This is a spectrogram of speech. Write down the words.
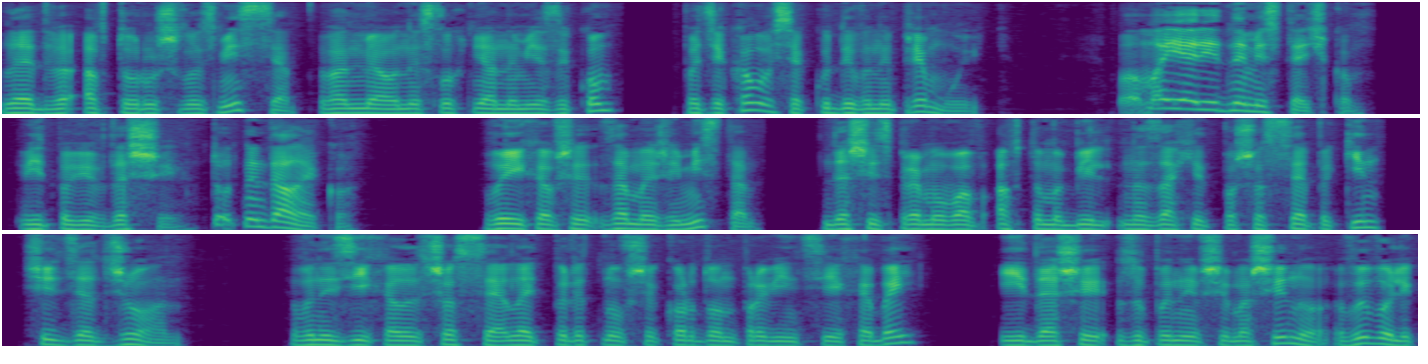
Ледве авто рушило з місця, Ван Мяо неслухняним язиком поцікавився, куди вони прямують. О, моє рідне містечко, відповів Даши. Тут недалеко. Виїхавши за межі міста, Даши спрямував автомобіль на захід по шосе Пекін Шідзяджуан. Вони з'їхали з шосе, ледь перетнувши кордон провінції Хебей, і Даши, зупинивши машину, виволік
